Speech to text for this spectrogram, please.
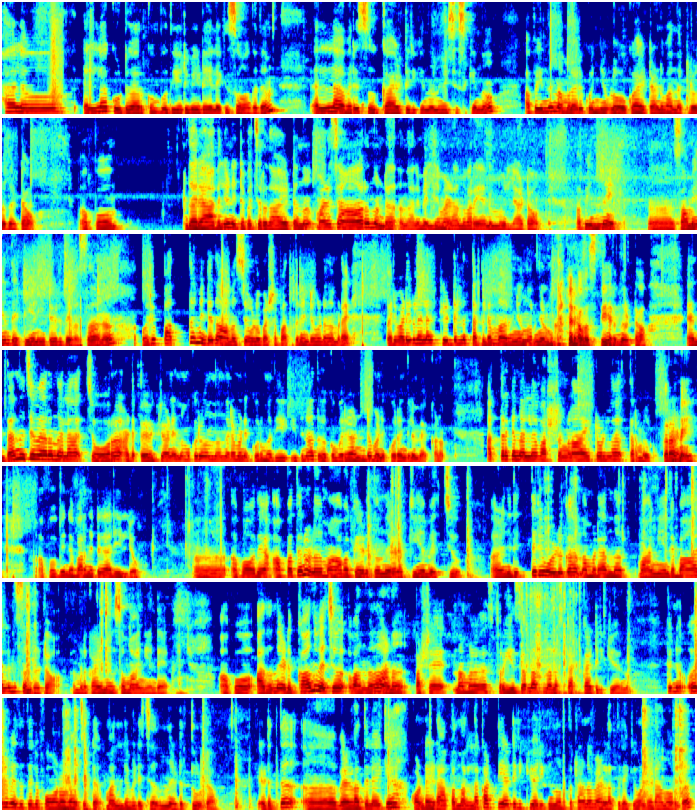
Hello എല്ലാ കൂട്ടുകാർക്കും പുതിയൊരു വീഡിയോയിലേക്ക് സ്വാഗതം. എല്ലാവരും സുഖമായിട്ടിരിക്കുന്നു എന്ന് വിശ്വസിക്കുന്നു. അപ്പോൾ ഇന്ന് നമ്മളൊരു കുഞ്ഞു വ്ളോഗുമായിട്ടാണ് വന്നിട്ടുള്ളത് കേട്ടോ. അപ്പോൾ ഇതാ രാവിലെ എണീറ്റപ്പോൾ ചെറുതായിട്ടൊന്ന് മഴ ചാറുന്നുണ്ട്. എന്നാലും വലിയ മഴ എന്ന് പറയാനൊന്നും ഇല്ല കേട്ടോ. അപ്പോൾ ഇന്നേ സമയം തെറ്റി എണീറ്റ ഒരു ദിവസമാണ്. ഒരു പത്ത് മിനിറ്റ് താമസിച്ചേ ഉള്ളൂ. പക്ഷേ പത്ത് മിനിറ്റും കൂടെ നമ്മുടെ പരിപാടികളെല്ലാം കിടലും തകലും മറിഞ്ഞു എന്ന് പറഞ്ഞ നമുക്കൊരവസ്ഥയായിരുന്നു കേട്ടോ. എന്താണെന്ന് വെച്ചാൽ വേറെ ഒന്നുമല്ല ചോറ് അടുപ്പ് വെക്കുകയാണെങ്കിൽ നമുക്കൊരു ഒന്നൊന്നര മണിക്കൂർ മതി. ഇതിനകത്ത് വെക്കുമ്പോൾ ഒരു രണ്ട് മണിക്കൂറെങ്കിലും വെക്കണം. അത്രയ്ക്ക് നല്ല വർഷങ്ങളായിട്ടുള്ള തെർമൽ കുക്കറാണേ അപ്പോൾ പിന്നെ പറഞ്ഞിട്ട് കാര്യമില്ലല്ലോ അപ്പോൾ അതെ അപ്പത്തിനുള്ളത് മാവൊക്കെ എടുത്തൊന്ന് ഇളക്കി ഞാൻ വെച്ചു. കഴിഞ്ഞിട്ട് ഇത്തിരി ഒഴുക നമ്മുടെ അന്ന് വാങ്ങിയതിന്റെ ബാലൻസ് ഉണ്ട് കേട്ടോ നമ്മൾ കഴിഞ്ഞ ദിവസം വാങ്ങിയതിന്റെ അപ്പോൾ അതൊന്ന് എടുക്കാമെന്ന് വെച്ച് വന്നതാണ്. പക്ഷേ നമ്മൾ ഫ്രീസറിനകത്ത് നല്ല സ്റ്റക്കായിട്ടിരിക്കുമായിരുന്നു പിന്നെ ഒരു വിധത്തിൽ ഫോണോട് വെച്ചിട്ട് മല്ല് പിടിച്ച് അതൊന്ന് എടുത്തു കേട്ടോ എടുത്ത് വെള്ളത്തിലേക്ക് കൊണ്ടിടാം അപ്പം നല്ല കട്ടിയായിട്ട് കട്ടിയായിട്ടിരിക്കുമായിരിക്കും എന്ന് ഓർത്തിട്ടാണ് വെള്ളത്തിലേക്ക് കൊണ്ടിടാൻ ഓർത്ത്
